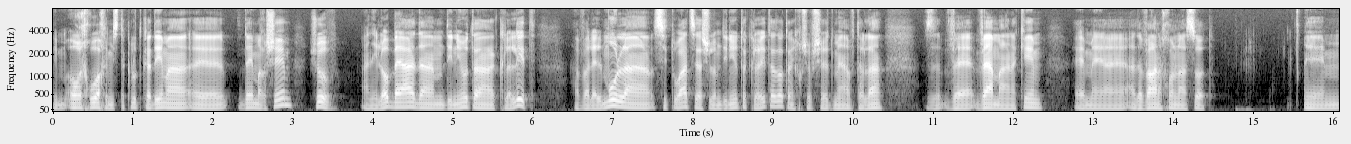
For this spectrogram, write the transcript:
עם אורך רוח, עם הסתכלות קדימה די מרשים. שוב, אני לא בעד המדיניות הכללית, אבל אל מול הסיטואציה של המדיניות הכללית הזאת, אני חושב שדמי האבטלה והמענקים הם אה, הדבר הנכון לעשות. אמ,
